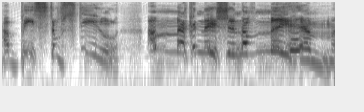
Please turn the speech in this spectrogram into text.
A beast of steel! A machination of mayhem!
